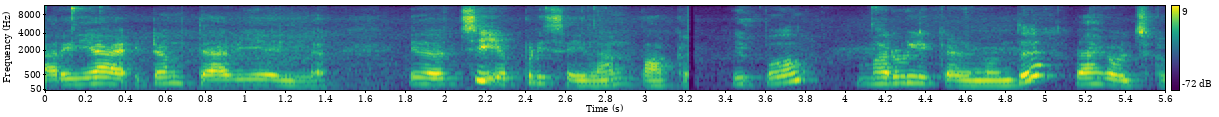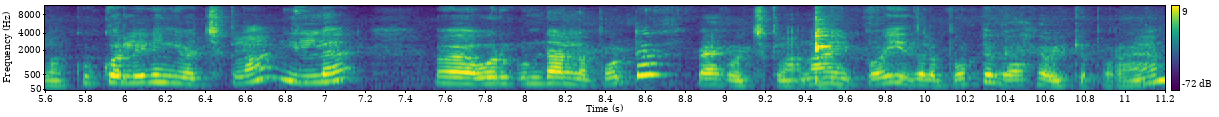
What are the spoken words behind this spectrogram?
நிறைய ஐட்டம் தேவையே இல்லை. இதை வச்சு எப்படி செய்யலான்னு பார்க்கலாம். இப்போது மருளிக்கிழங்கு வந்து வேக வச்சுக்கலாம். குக்கர்லேயும் நீங்கள் வச்சுக்கலாம். இல்லை ஒரு குண்டானில் போட்டு வேக வச்சுக்கலாம். நான் இப்போ இதில் போட்டு வேக வைக்க போகிறேன்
